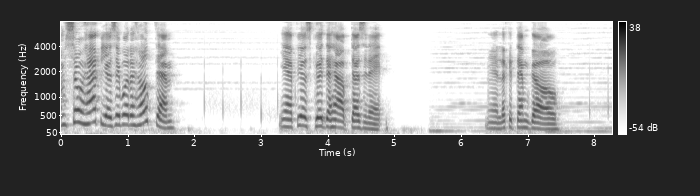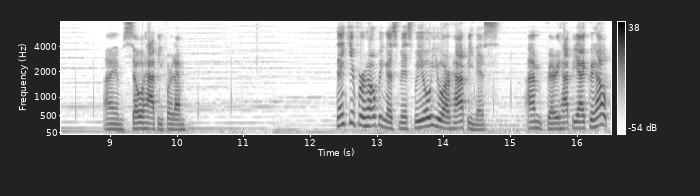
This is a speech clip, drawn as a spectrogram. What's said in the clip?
I'm so happy I was able to help them. Yeah, it feels good to help, doesn't it? Yeah, look at them go. I am so happy for them. Thank you for helping us, miss. We owe you our happiness. I'm very happy I could help.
